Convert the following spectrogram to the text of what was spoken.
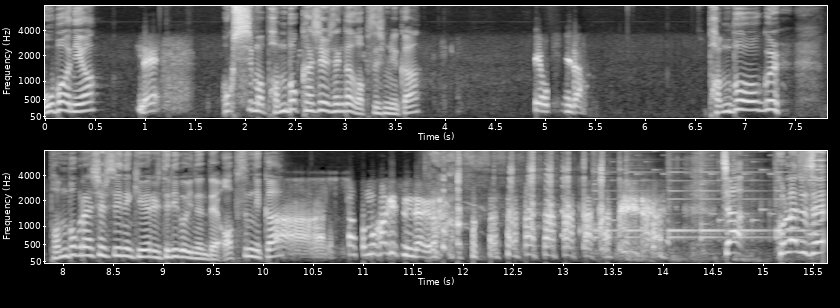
5번이요? 네, 혹시 뭐 번복하실 생각 없으십니까? 예, 없습니다. 번복을 번복을 하실 수 있는 기회를 드리고 있는데 없습니까? 아, 자, 번복하겠습니다, 그럼. 자, 골라주세요.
